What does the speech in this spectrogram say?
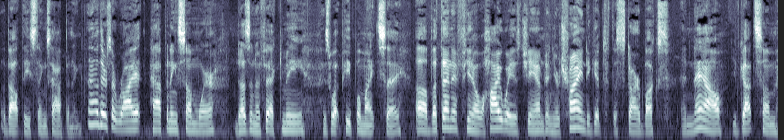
about these things happening. Oh, there's a riot happening somewhere. Doesn't affect me, is what people might say. Uh, but then if, you know, a highway is jammed and you're trying to get to the Starbucks, and now you've got some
